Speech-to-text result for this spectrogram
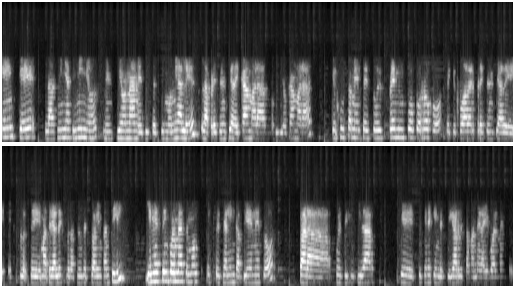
en que las niñas y niños mencionan en sus testimoniales la presencia de cámaras o videocámaras, que justamente esto prende un poco rojo de que pueda haber presencia de, de material de explotación sexual infantil. Y en este informe hacemos especial hincapié en eso para pues dilucidar que se tiene que investigar de esta manera igualmente.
